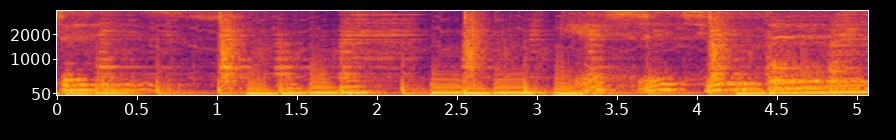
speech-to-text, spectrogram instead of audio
kisses, kisses you gave.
